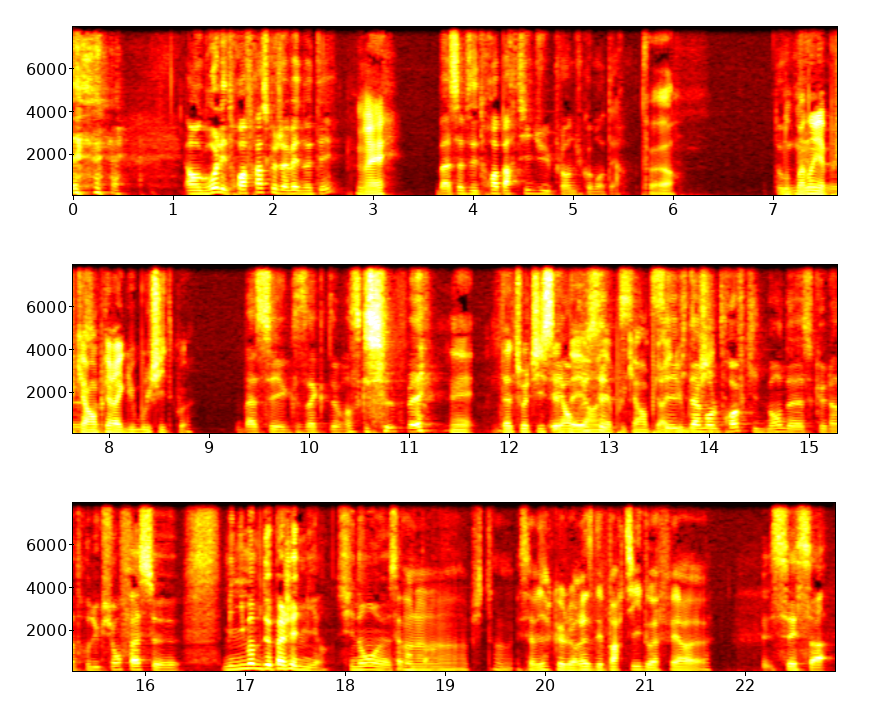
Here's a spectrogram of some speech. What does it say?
En gros, les trois phrases que j'avais notées, Ouais, bah, ça faisait trois parties du plan du commentaire. fort. Donc, maintenant, il n'y a euh, plus qu'à remplir avec du bullshit, quoi. Bah, c'est exactement ce que je fais. Ouais. That's what she said d'ailleurs, il n'y a plus qu'à remplir c'est évidemment le prof qui demande à ce que l'introduction fasse euh, minimum deux pages et demie. hein. Sinon, euh, ça Oh compte là pas. putain. Et ça veut dire que le reste des parties doit faire. euh, C'est ça.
